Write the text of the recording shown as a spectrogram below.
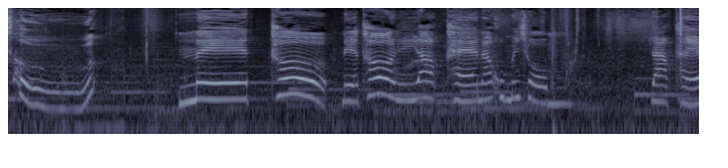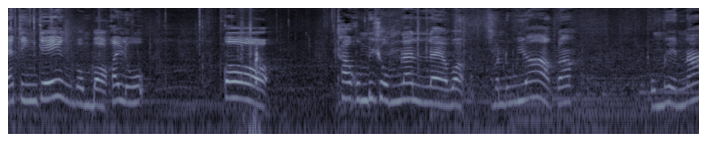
เซอร์เนเธอร์เนเธอร์นี่ยากแท้นะคุณผู้ชม ยากแท้จริงๆ ผมบอกให้รู้ ก็ถ้าคุณผู้ชมเล่นแล้วอะมันดูยากนะ ผมเห็นนะ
